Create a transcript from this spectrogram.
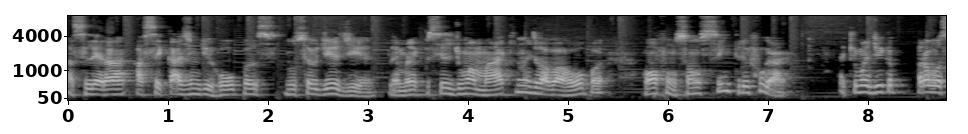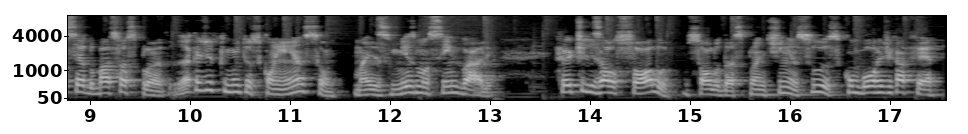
acelerar a secagem de roupas no seu dia a dia. Lembrando que precisa de uma máquina de lavar roupa com a função centrifugar. Aqui uma dica para você adubar suas plantas. Eu acredito que muitos conheçam, mas mesmo assim vale. Fertilizar o solo, o solo das plantinhas suas, com borra de café.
